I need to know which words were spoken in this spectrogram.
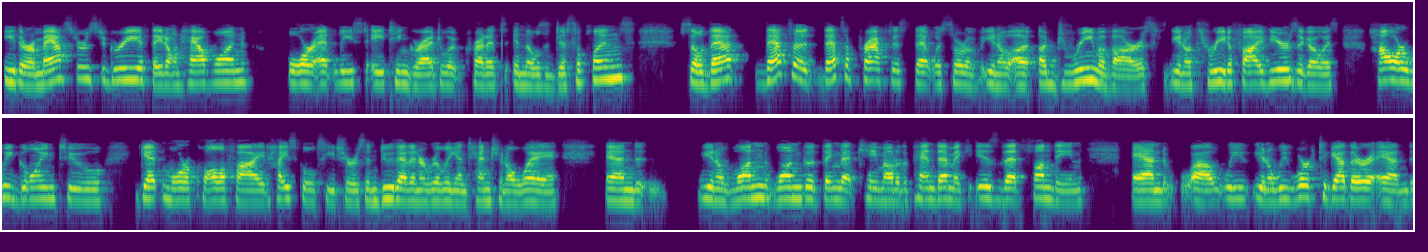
either a master's degree if they don't have one, or at least 18 graduate credits in those disciplines so that that's a that's a practice that was sort of you know a, a, dream of ours you know three to five years ago is how are we going to get more qualified high school teachers and do that in a really intentional way? And you know one one good thing that came out of the pandemic is that funding. And uh, we you know we worked together and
